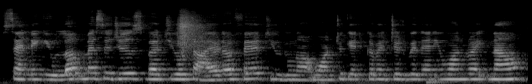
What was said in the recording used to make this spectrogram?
sending you love messages, but you're tired of it. You do not want to get committed with anyone right now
